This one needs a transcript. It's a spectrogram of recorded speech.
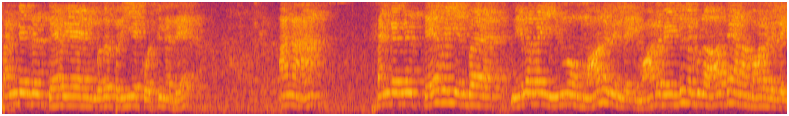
சங்கங்கள் தேவையா என்பது பெரிய கொஸ்டின் அது. ஆனால் சங்கங்கள் தேவை என்ப நிலைமை இன்னும் மாறவில்லை. மாற வேண்டும் என்பது ஆசை ஆனால் மாறவில்லை.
